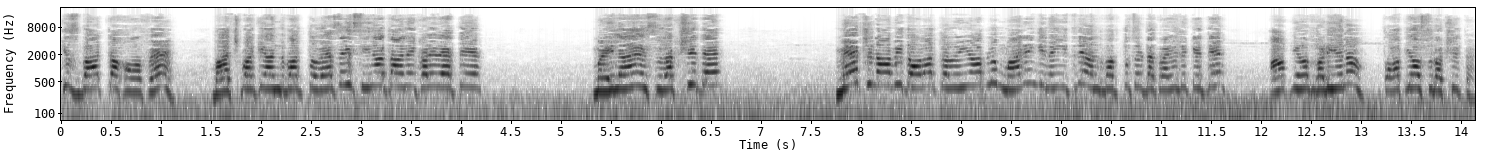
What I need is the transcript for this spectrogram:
किस बात का खौफ है? भाजपा के अंधभक्त तो वैसे ही सीना ताने खड़े रहते हैं। महिलाएँ सुरक्षित है। मैं चुनावी दौरा कर रही हूँ, आप लोग मानेंगे नहीं, इतने अंधभक्तों से टकराइए जो कहते हैं, आप यहाँ खड़ी है ना तो आप यहाँ सुरक्षित है।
